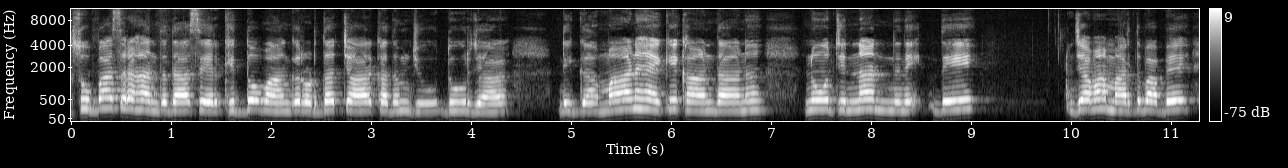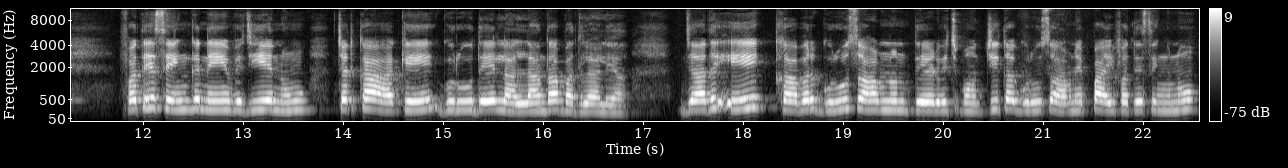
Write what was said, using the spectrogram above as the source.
ਸੂਬਾ ਸਰਹੰਦ ਦਾ ਸਿਰ ਖਿੱਦੋ ਵਾਂਗ ਰੁੜਦਾ ਚਾਰ ਕਦਮ ਜੂ ਦੂਰ ਜਾ ਡਿੱਗਾ। ਮਾਣ ਹੈ ਕਿ ਖਾਨਦਾਨ ਨੂੰ ਜਿਨ੍ਹਾਂ ਦੇ ਜਵਾਂ ਮਰਦ ਬਾਬੇ ਫਤਿਹ ਸਿੰਘ ਨੇ ਵਜੀਏ ਨੂੰ ਝਟਕਾ ਕੇ ਗੁਰੂ ਦੇ ਲਾਲਾਂ ਦਾ ਬਦਲਾ ਲਿਆ। ਜਦ ਇਹ ਖਬਰ ਗੁਰੂ ਸਾਹਿਬ ਨੂੰ ਨੰਦੇੜ ਵਿੱਚ ਪਹੁੰਚੀ ਤਾਂ ਗੁਰੂ ਸਾਹਿਬ ਨੇ ਭਾਈ ਫਤਿਹ ਸਿੰਘ ਨੂੰ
